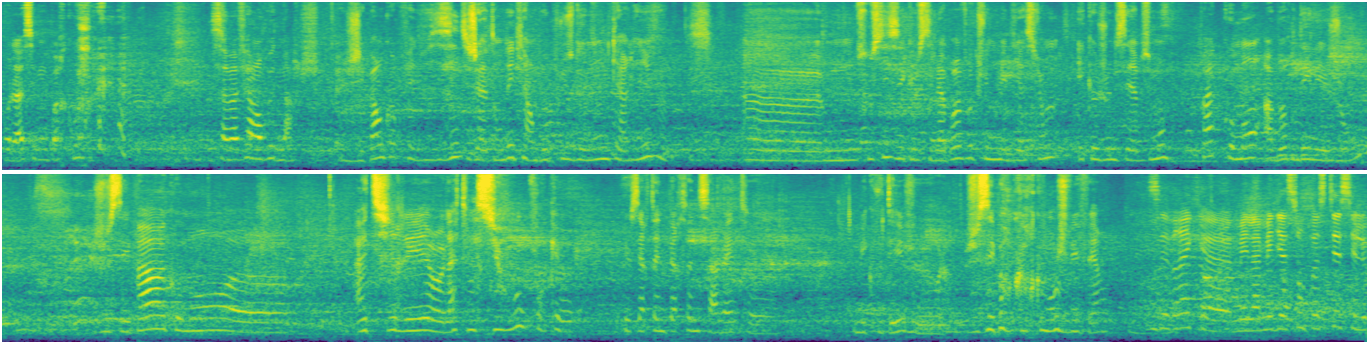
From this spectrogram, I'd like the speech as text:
Voilà, c'est mon parcours. Ça va faire un peu de marche. J'ai pas encore fait de visite, j'attendais qu'il y ait un peu plus de monde qui arrive. Euh, mon souci, c'est que c'est la première fois que je fais une médiation et que je ne sais absolument pas comment aborder les gens. Je sais pas comment euh, attirer euh, l'attention pour que, certaines personnes s'arrêtent m'écouter. Je, je sais pas encore comment je vais faire. C'est vrai que mais la médiation postée c'est le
